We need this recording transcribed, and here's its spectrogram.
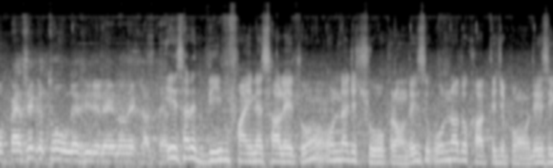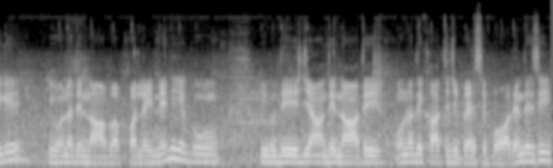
ਉਹ ਪੈਸੇ ਕਿੱਥੋਂ ਆਉਂਦੇ ਸੀ ਜਿਹੜੇ ਇਹਨਾਂ ਦੇ ਖਾਤੇ ਇਹ ਸਾਰੇ ਦੀਪ ਫਾਈਨੈਂਸ ਵਾਲੇ ਤੋਂ ਉਹਨਾਂ 'ਚ ਸ਼ੋਅ ਕਰਾਉਂਦੇ ਸੀ ਉਹਨਾਂ ਤੋਂ ਖਾਤੇ 'ਚ ਪਾਉਂਦੇ ਸੀਗੇ ਕਿ ਉਹਨਾਂ ਦੇ ਨਾਮ ਆਪਾਂ ਲੈਨੇ ਨਹੀਂ ਅੱਗੋਂ ਵੀ ਵਿਦੇਸ਼ ਜਾਣ ਦੇ ਨਾਂ ਤੇ ਉਹਨਾਂ ਦੇ ਖਾਤੇ 'ਚ ਪੈਸੇ ਪਵਾ ਦਿੰਦੇ ਸੀ।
